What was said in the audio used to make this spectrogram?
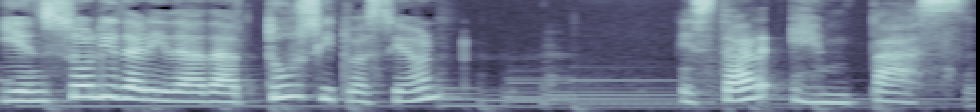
y en solidaridad a tu situación, estar en paz,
